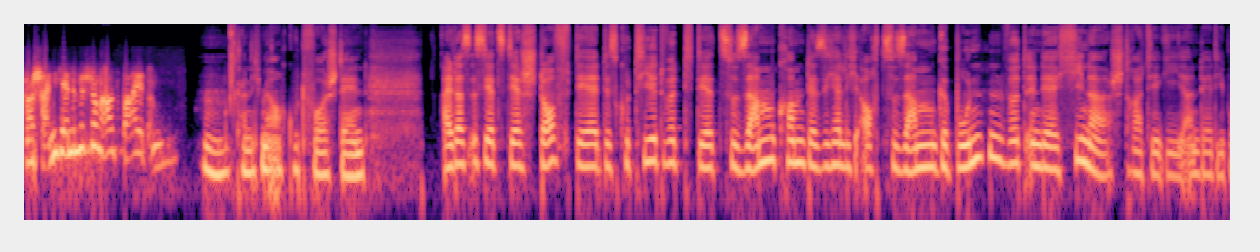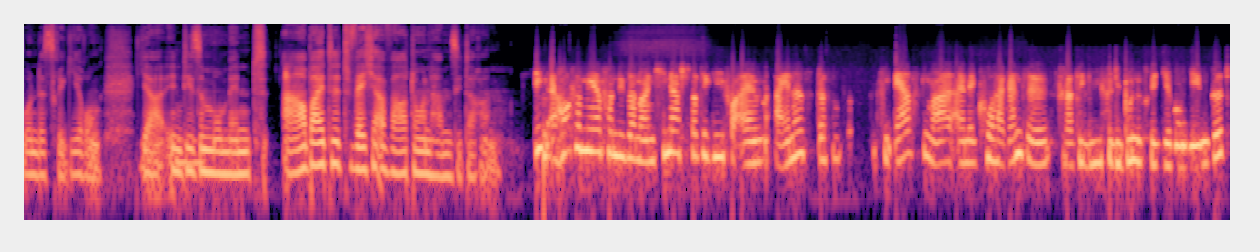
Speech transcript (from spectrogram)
Wahrscheinlich eine Mischung aus beidem. Hm, kann ich mir auch gut vorstellen. All das ist jetzt der Stoff, der diskutiert wird, der zusammenkommt, der sicherlich auch zusammengebunden wird in der China-Strategie, an der die Bundesregierung ja in mhm. diesem Moment arbeitet. Welche Erwartungen haben Sie daran? Ich erhoffe mir von dieser neuen China-Strategie vor allem eines, dass es zum ersten Mal eine kohärente Strategie für die Bundesregierung geben wird.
